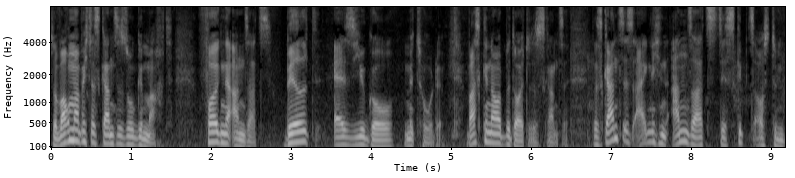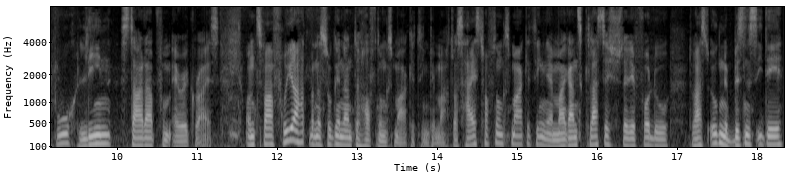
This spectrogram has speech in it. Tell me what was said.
So, warum habe ich das Ganze so gemacht? Folgender Ansatz. Build as you go Methode. Was genau bedeutet das Ganze? Das Ganze ist eigentlich ein Ansatz, das gibt's aus dem Buch Lean Startup von Eric Rice. Und zwar früher hat man das sogenannte Hoffnungsmarketing gemacht. Was heißt Hoffnungsmarketing? Ja, mal ganz klassisch, stell dir vor, du, du hast irgendeine Business-Idee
